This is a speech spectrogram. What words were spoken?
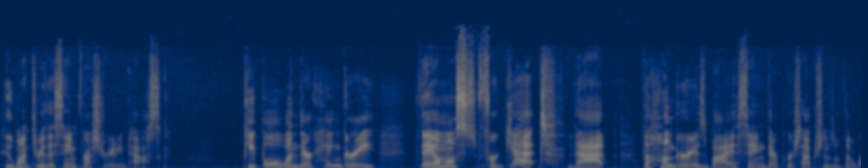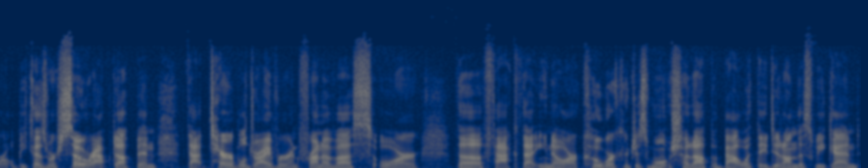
who went through the same frustrating task. People, when they're hangry, they almost forget that the hunger is biasing their perceptions of the world because we're so wrapped up in that terrible driver in front of us or the fact that you know our coworker just won't shut up about what they did on this weekend.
